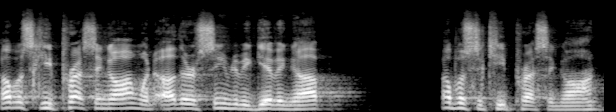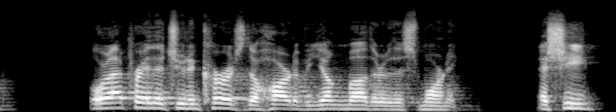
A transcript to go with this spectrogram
Help us keep pressing on when others seem to be giving up. Help us to keep pressing on. Lord, I pray that you'd encourage the heart of a young mother this morning as she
